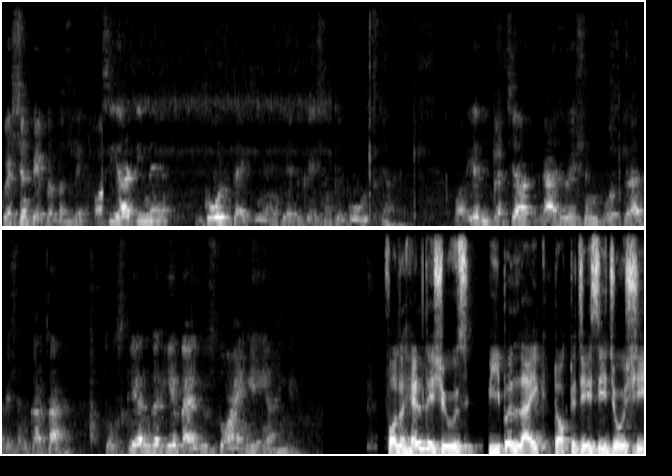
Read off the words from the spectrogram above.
क्वेश्चन पेपर बदले और सीआरटी ने गोल तय किए हैं कि एजुकेशन के गोल्स क्या हैं। और यदि बच्चा ग्रेजुएशन पोस्ट ग्रेजुएशन करता है तो उसके अंदर ये वैल्यूज़ तो आएँगे ही आएँगे। For the health issues, people like Dr. J.C. Joshi,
